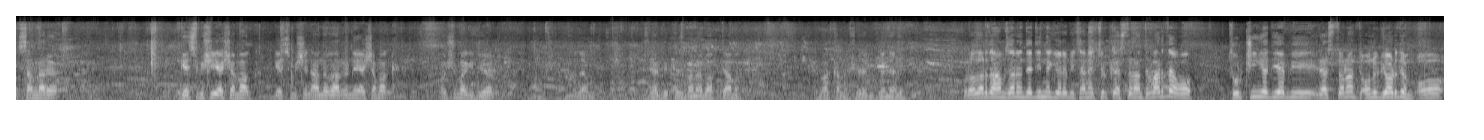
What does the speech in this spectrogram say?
İnsanları geçmişi yaşamak, geçmişin anılarını yaşamak hoşuma gidiyor. Anda da güzel bir kız bana baktı ama dur bakalım şöyle bir dönelim. Buralarda Hamza'nın dediğine göre bir tane Türk restoranı vardı da o Turkinyo diye bir restoran onu gördüm. O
